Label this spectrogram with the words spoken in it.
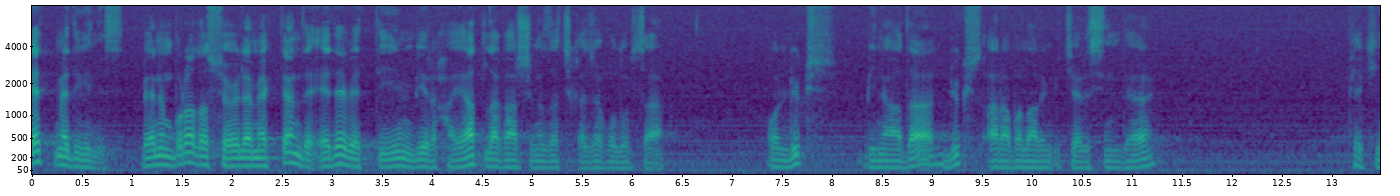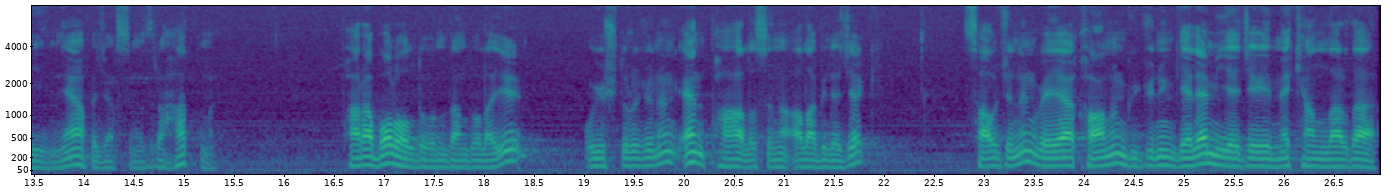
etmediğiniz, benim burada söylemekten de edep ettiğim bir hayatla karşınıza çıkacak olursa, o lüks binada, lüks arabaların içerisinde peki ne yapacaksınız? Rahat mı? Para bol olduğundan dolayı uyuşturucunun en pahalısını alabilecek, savcının veya kanun gücünün gelemeyeceği mekanlarda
